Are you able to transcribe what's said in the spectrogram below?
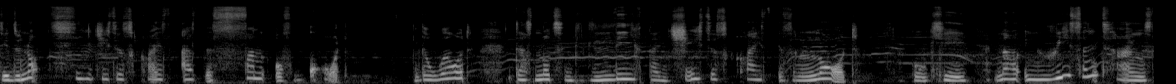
they do not see Jesus Christ as the Son of God. The world does not believe that Jesus Christ is Lord. Okay, now in recent times,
